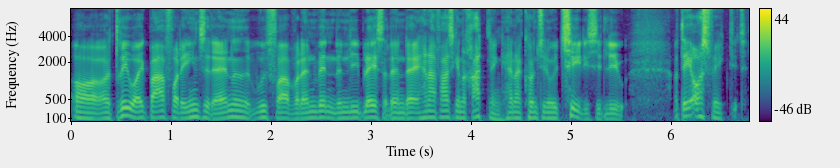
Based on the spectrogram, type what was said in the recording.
og, og driver ikke bare fra det ene til det andet, ud fra hvordan vinden den lige blæser den dag. Han har faktisk en retning, han har kontinuitet i sit liv, og det er også vigtigt.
